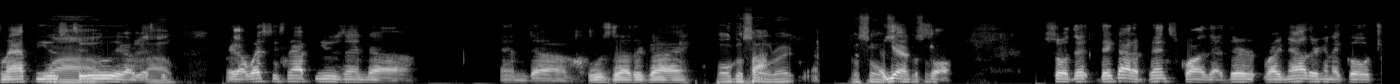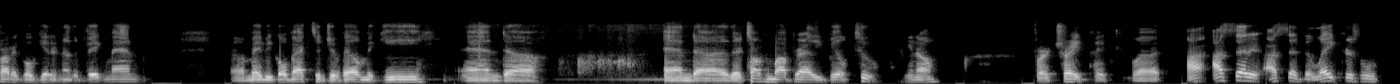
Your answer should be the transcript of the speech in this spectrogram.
Matthews wow. too. They got Wesley, wow. they got Wesley Matthews and uh and uh who's the other guy? Paul Gasol, right? Gasol. Yeah, Gasol. Gasol. So they they got a bench squad that they're right now they're gonna go try to go get another big man, uh, maybe go back to JaVale McGee and uh, and uh, they're talking about Bradley Beal too, you know, for a trade pick. But I, I said it. I said the Lakers will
